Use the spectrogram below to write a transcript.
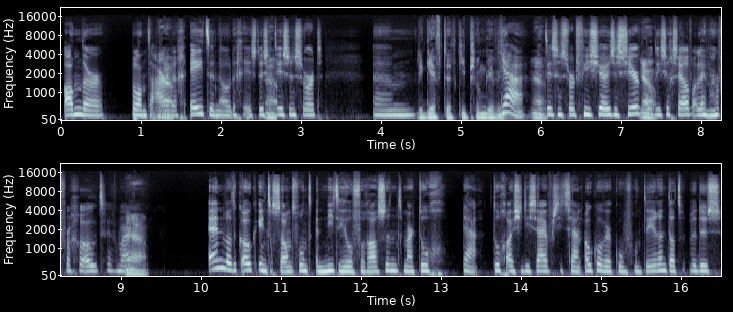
ander plantaardig eten nodig is. Dus Ja. het is een soort. ehm, The gift that keeps on giving. ja, het is een soort vicieuze cirkel Ja. die zichzelf alleen maar vergroot, zeg maar. En wat ik ook interessant vond, en niet heel verrassend, maar toch, ja, toch als je die cijfers ziet staan, ook alweer confronterend, dat we dus,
